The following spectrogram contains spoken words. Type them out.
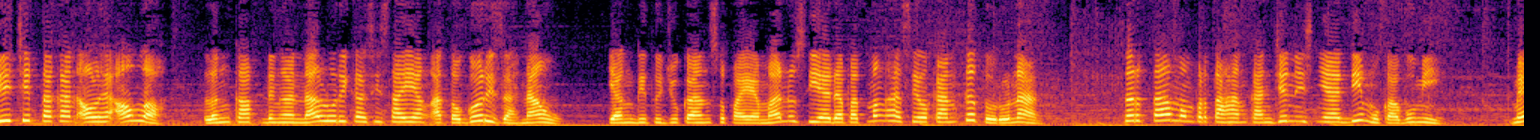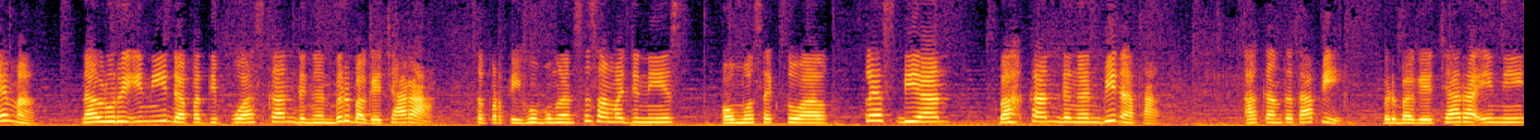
diciptakan oleh Allah lengkap dengan naluri kasih sayang atau gorizah nau yang ditujukan supaya manusia dapat menghasilkan keturunan serta mempertahankan jenisnya di muka bumi. Memang, naluri ini dapat dipuaskan dengan berbagai cara, seperti hubungan sesama jenis, homoseksual, lesbian, bahkan dengan binatang. Akan tetapi, berbagai cara ini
